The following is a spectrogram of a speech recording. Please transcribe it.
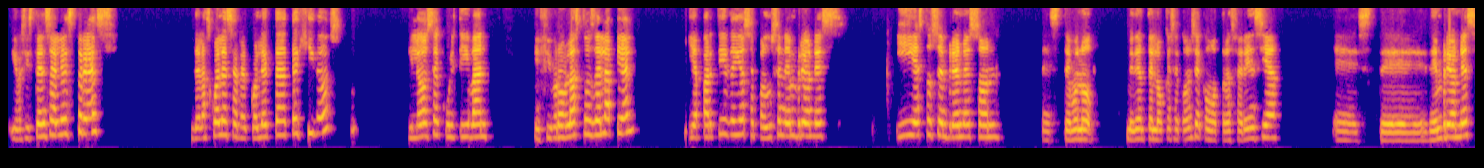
y resistencia al estrés, de las cuales se recolecta tejidos y luego se cultivan en fibroblastos de la piel y a partir de ellos se producen embriones. Y estos embriones son, este, bueno, mediante lo que se conoce como transferencia este, de embriones,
